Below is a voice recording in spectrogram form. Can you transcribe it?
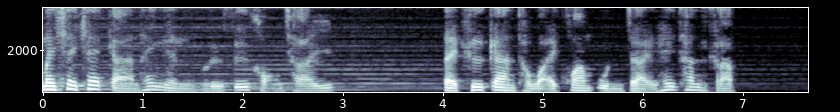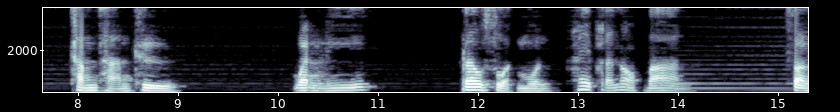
ไม่ใช่แค่การให้เงินหรือซื้อของใช้ แต่คือการถวายความอุ่นใจให้ท่านครับคำถามคือ วันนี้ เราสวดมนต์ให้พระนอกบ้าน ฟัง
